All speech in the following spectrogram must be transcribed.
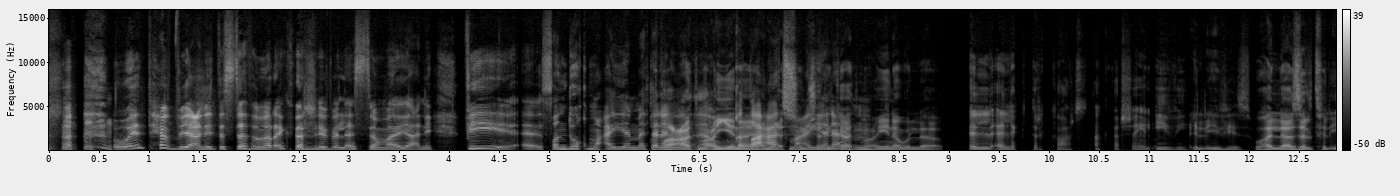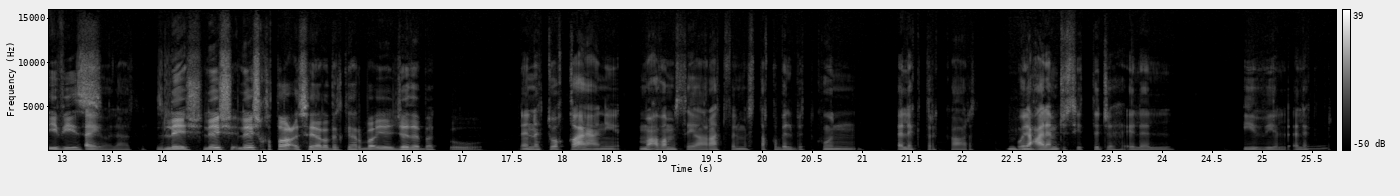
وين تحب يعني تستثمر أكثر شيء في الأسهم يعني في صندوق معين مثلا قطاعات معينة يعني قطاعات أسهم معينة شركات. معينة ولا ال electric cars أكثر شيء ال EV ال EVs وهل لا زلت في ال EVs أيوة لازم ليش؟ ليش ليش قطاع السيارات الكهربائية جذبك؟ و... لأن أتوقع يعني معظم السيارات في المستقبل بتكون electric cars. والعالم جالس يتجه إلى ال EV ال electric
